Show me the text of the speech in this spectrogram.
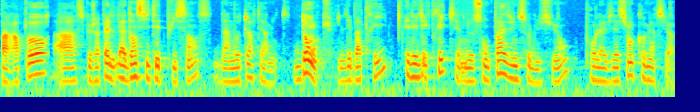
par rapport à ce que j'appelle la densité de puissance d'un moteur thermique. Donc, les batteries et l'électrique ne sont pas une solution pour l'aviation commerciale.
